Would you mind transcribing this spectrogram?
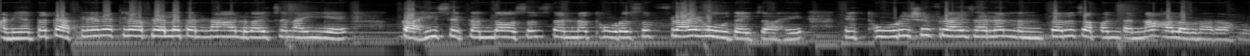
आणि आता टाकल्या टाकल्या आपल्याला त्यांना हलवायचं नाहीये. काही सेकंद असंच त्यांना थोडंसं फ्राय होऊ द्यायचं आहे. ते थोडेसे फ्राय झाल्यानंतरच आपण त्यांना हलवणार आहोत.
